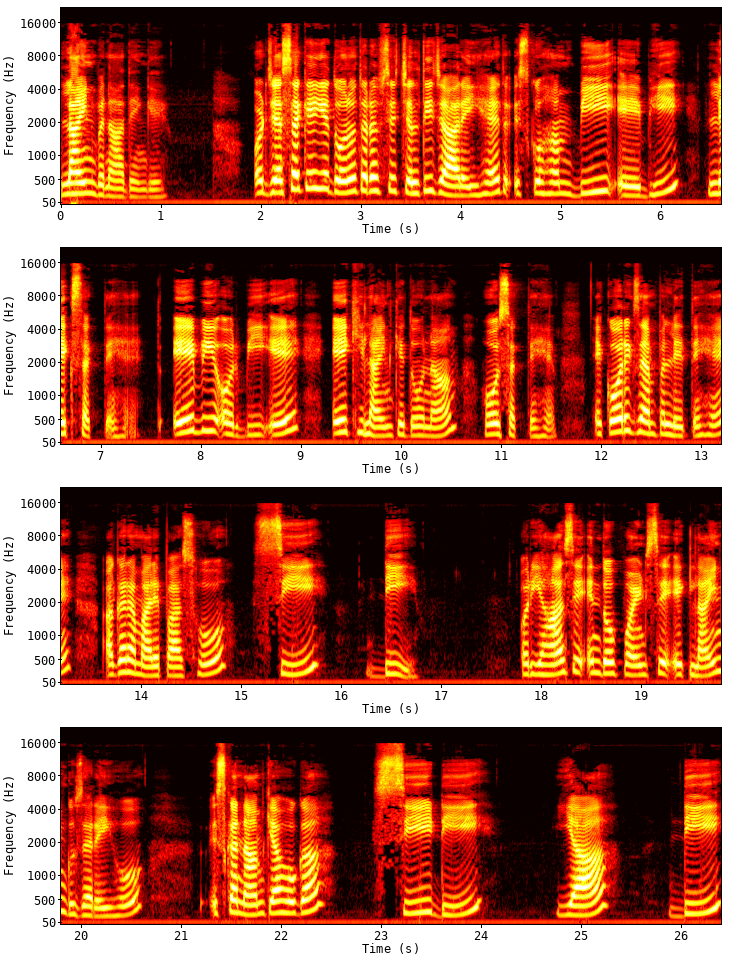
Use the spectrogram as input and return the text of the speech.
लाइन बना देंगे। और जैसा कि ये दोनों तरफ़ से चलती जा रही है तो इसको हम बी ए भी लिख सकते हैं। तो ए बी और बी ए एक ही लाइन के दो नाम हो सकते हैं। एक और एग्ज़ाम्पल लेते हैं। अगर हमारे पास हो सी डी और यहाँ से इन दो पॉइंट से एक लाइन गुजर रही हो, इसका नाम क्या होगा? सी डी या डी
